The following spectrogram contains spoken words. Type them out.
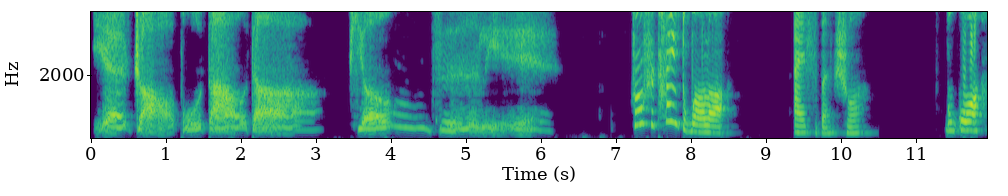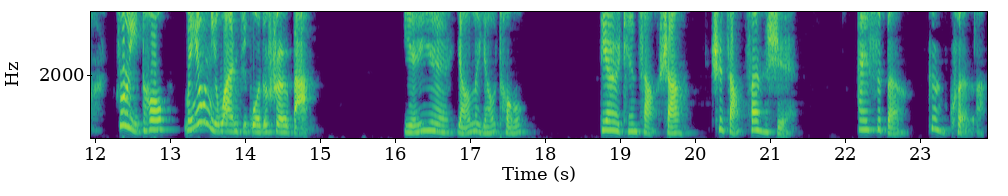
也找不到的平。子里真是太多了，艾斯本说。不过这里头没有你忘记过的事儿吧？爷爷摇了摇头。第二天早上吃早饭时，艾斯本更困了，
